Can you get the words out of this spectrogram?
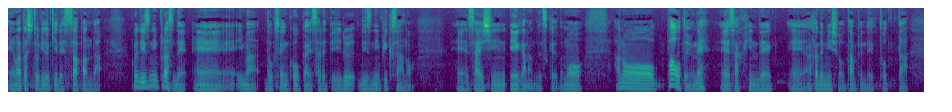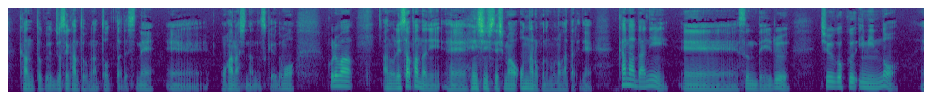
えー私時々レッサーパンダ。これディズニープラスで、えー今独占公開されているディズニーピクサーの、えー最新映画なんですけれども「あのパオ」というね、えー作品で、えーアカデミー賞短編で撮った監督女性監督が撮ったですね、えーお話なんですけれどもこれはあのレッサーパンダに、えー変身してしまう女の子の物語でカナダに、えー住んでいる中国移民の、え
